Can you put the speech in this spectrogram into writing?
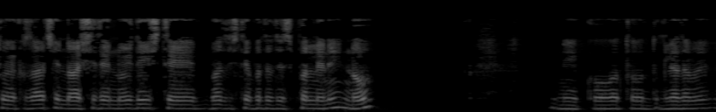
Той каза, че нашите нужди ще, ще бъдат изпълнени, но ние когато гледаме,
